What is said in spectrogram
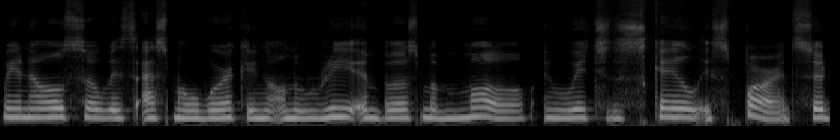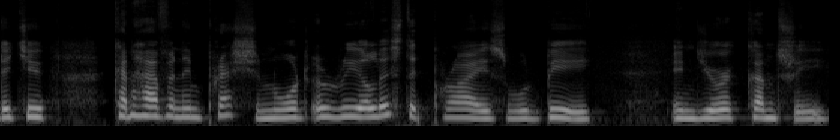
we are also with ESMO working on a reimbursement model in which the scale is part so that you can have an impression what a realistic price would be in your country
